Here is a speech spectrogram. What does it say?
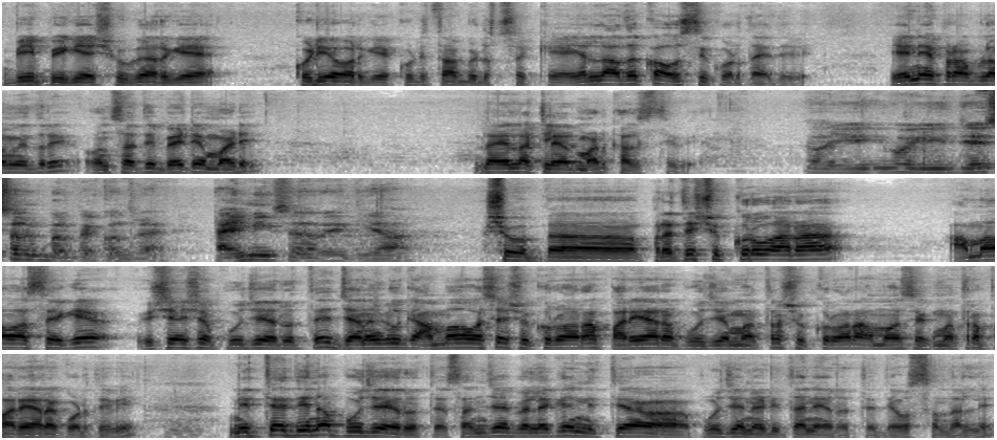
ಬಿ ಪಿಗೆ ಶುಗರ್ಗೆ ಕುಡಿಯೋರಿಗೆ, ಕುಡಿತಾ ಬಿಡಿಸೋಕ್ಕೆ ಎಲ್ಲದಕ್ಕೂ ಔಷಧಿ ಕೊಡ್ತಾಯಿದ್ದೀವಿ ಏನೇ ಪ್ರಾಬ್ಲಮ್ ಇದ್ರಿ ಒಂದು ಸತಿ ಭೇಟಿ ಮಾಡಿ, ಎಲ್ಲ ಕ್ಲಿಯರ್ ಮಾಡಿ ಕಳಿಸ್ತೀವಿ. ಇವಾಗ ಈ ದೇವಸ್ಥಾನಕ್ಕೆ ಬರಬೇಕು ಅಂದ್ರೆ ಟೈಮಿಂಗ್ಸ್ ಏನಾದ್ರು ಇದೆಯಾ? ಶು ಪ್ರತಿ ಶುಕ್ರವಾರ ಅಮಾವಾಸ್ಯೆಗೆ ವಿಶೇಷ ಪೂಜೆ ಇರುತ್ತೆ. ಜನಗಳಿಗೆ ಅಮಾವಾಸ್ಯೆ ಶುಕ್ರವಾರ ಪರಿಹಾರ ಪೂಜೆ ಮಾತ್ರ ಶುಕ್ರವಾರ ಅಮಾವಾಸ್ಯೆಗೆ ಮಾತ್ರ ಪರಿಹಾರ ಕೊಡ್ತೀವಿ. ನಿತ್ಯ ದಿನ ಪೂಜೆ ಇರುತ್ತೆ. ಸಂಜೆ ಬೆಳಗ್ಗೆ ನಿತ್ಯ ಪೂಜೆ ನಡೀತಾನೆ ಇರುತ್ತೆ ದೇವಸ್ಥಾನದಲ್ಲಿ.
